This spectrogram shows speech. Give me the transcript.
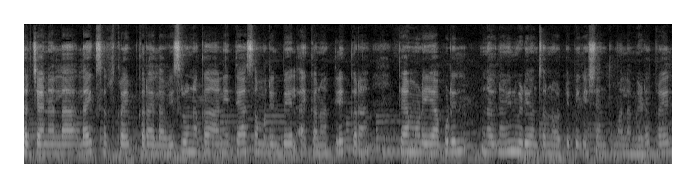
तर चॅनलला लाईक सबस्क्राईब करायला विसरू नका आणि त्यासमोरील बेल आयकॉनवर क्लिक करा. त्यामुळे यापुढील नवनवीन व्हिडिओचं नोटिफिकेशन तुम्हाला मिळत राहील.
